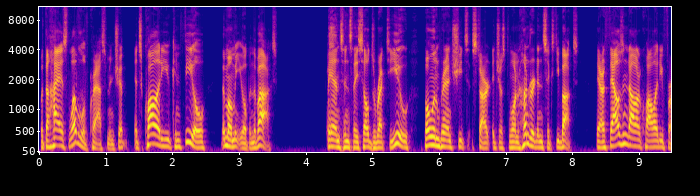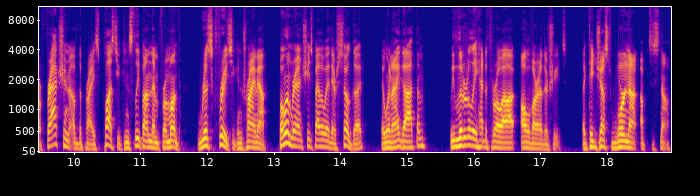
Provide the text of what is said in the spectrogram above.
with the highest level of craftsmanship, it's quality you can feel the moment you open the box. And since they sell direct to you, Boll and Branch sheets start at just 160 bucks. They are $1,000 quality for a fraction of the price. Plus, you can sleep on them for a month risk free, so you can try them out. Boll and Branch sheets, by the way, they're so good that when I got them, we literally had to throw out all of our other sheets. Like they just were not up to snuff.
